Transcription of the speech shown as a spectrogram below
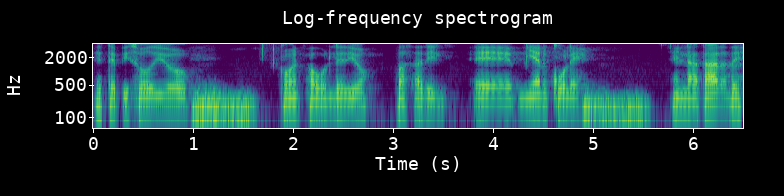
Este episodio, con el favor de Dios, va a salir eh, miércoles en la tarde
